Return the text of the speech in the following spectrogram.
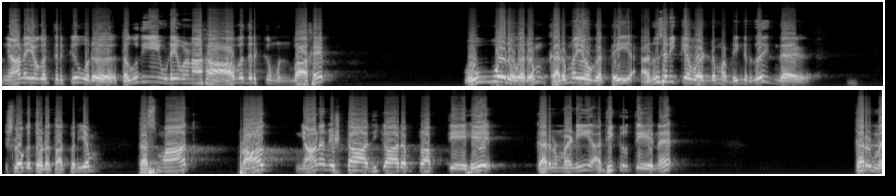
ஞான யோகத்திற்கு ஒரு தகுதியை உடையவனாக ஆவதற்கு முன்பாக ஒவ்வொருவரும் கர்மயோகத்தை அனுசரிக்க வேண்டும் அப்படிங்கிறது இந்த ஸ்லோகத்தோட தாத்பரியம். தஸ்மாத் பிராக் ஞான நிஷ்டா அதிகார பிராப்தேகே கர்மணி அதிகிருத்தேன கர்ம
